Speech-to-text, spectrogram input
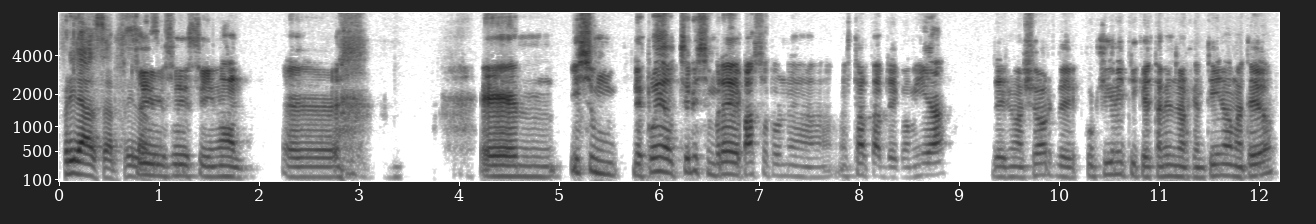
Freelancer, freelancer. Sí, sí, sí, mal. Eh, em, hice un, después de Outzero hice un breve paso por una, startup de comida de Nueva York, de Cook Unity, que es también un argentino, Mateo.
